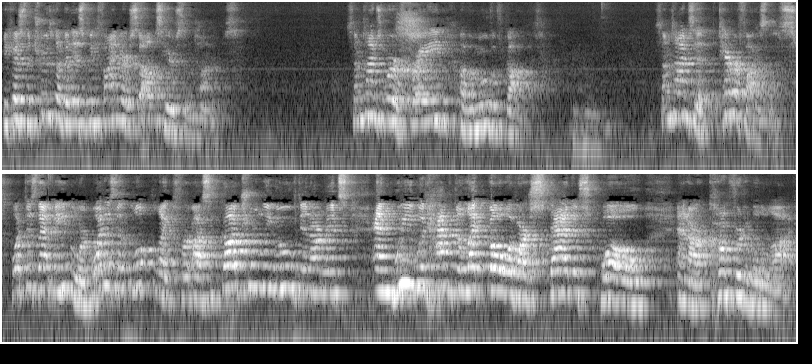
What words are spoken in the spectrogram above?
Because the truth of it is, we find ourselves here sometimes. Sometimes we're afraid of a move of God. Sometimes it terrifies us. What does that mean, Lord? What does it look like for us if God truly moved in our midst and we would have to let go of our status quo and our comfortable lives?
